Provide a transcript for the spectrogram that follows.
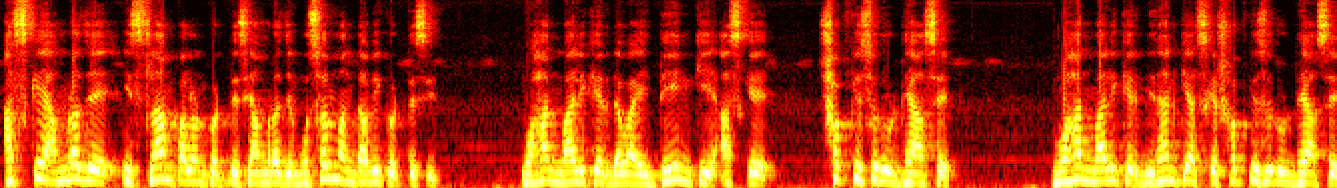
আজকে আমরা যে ইসলাম পালন করতেছি, আমরা যে মুসলমান দাবি করতেছি, মহান মালিকের দেওয়া এই দিন কি আজকে সবকিছুর ঊর্ধ্বে আছে? মহান মালিকের বিধান কি আজকে সবকিছুর ঊর্ধ্বে আছে?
